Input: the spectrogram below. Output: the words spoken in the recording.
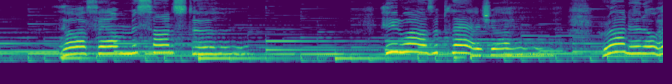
oh. though I felt misunderstood, it was pleasure running away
